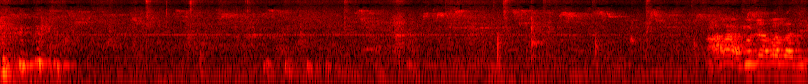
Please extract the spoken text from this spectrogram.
आ रहा है मज़ा वाला जी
